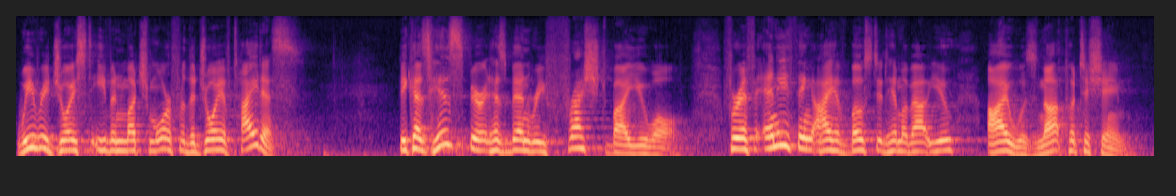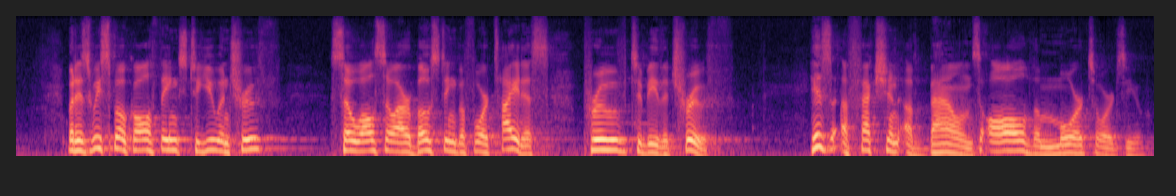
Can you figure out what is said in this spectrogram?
we rejoiced even much more for the joy of Titus because his spirit has been refreshed by you all. For if anything I have boasted him about you, I was not put to shame. But as we spoke all things to you in truth, so also our boasting before Titus proved to be the truth. His affection abounds all the more towards you,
